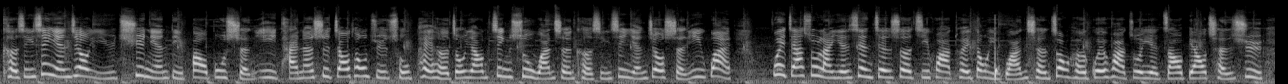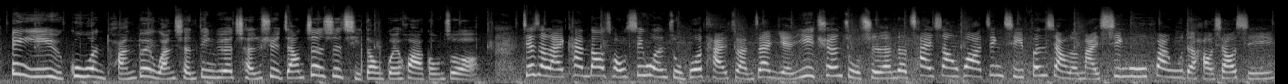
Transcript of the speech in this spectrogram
可行性研究已于去年底报部审议。台南市交通局除配合中央尽速完成可行性研究审议外，为加速蓝沿线建设计划推动，已完成综合规划作业招标程序，并已与顾问团队完成订约程序，将正式启动规划工作。接着来看到，从新闻主播台转战演艺圈主持人的蔡尚华，近期分享了买新屋换屋的好消息。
